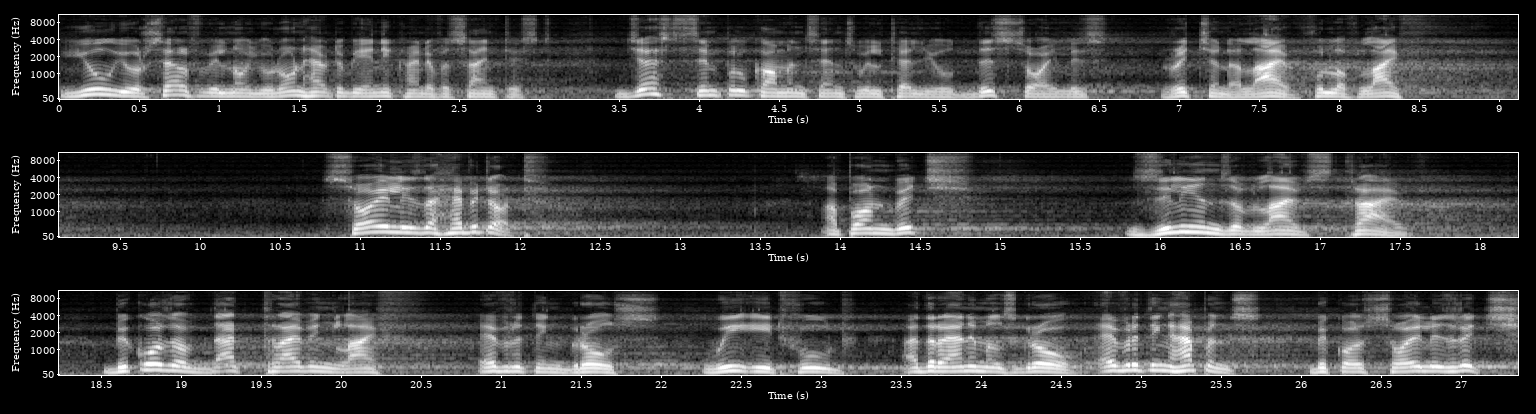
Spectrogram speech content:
You yourself will know, you don't have to be any kind of a scientist. Just simple common sense will tell you this soil is rich and alive, full of life. Soil is the habitat upon which zillions of lives thrive. Because of that thriving life, everything grows, we eat food, other animals grow, everything happens because soil is rich.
